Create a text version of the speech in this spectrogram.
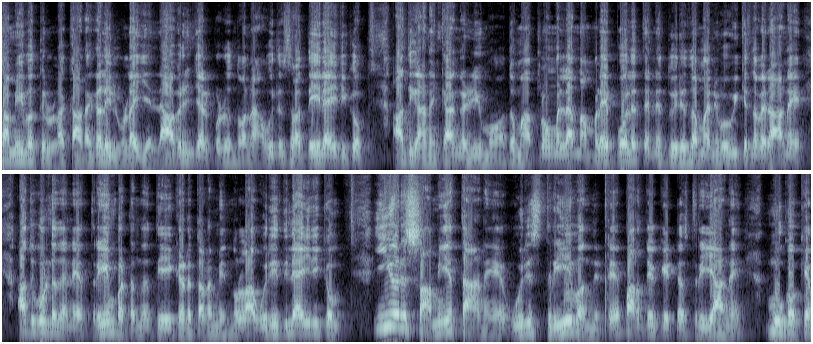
സമീപത്തിലുള്ള കടകളിലുള്ള എല്ലാവരും ചിലപ്പോഴും എന്ന് പറഞ്ഞാൽ ഒരു ശ്രദ്ധയിലായിരിക്കും. അത് കാണിക്കാൻ കഴിയുമോ? അത് മാത്രവുമല്ല നമ്മളെപ്പോലെ തന്നെ ദുരിതം അനുഭവിക്കുന്നവരാണ്. അതുകൊണ്ട് തന്നെ എത്രയും പെട്ടെന്ന് തീ കെടുത്തണം എന്നുള്ള ഒരു ഇതിലായിരിക്കും. ഈ ഒരു സമയത്താണ് ഒരു സ്ത്രീ വന്നിട്ട് പറഞ്ഞൊക്കെ ഇട്ട സ്ത്രീയാണ് മുഖമൊക്കെ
